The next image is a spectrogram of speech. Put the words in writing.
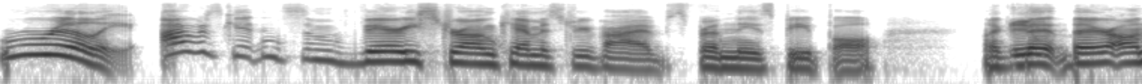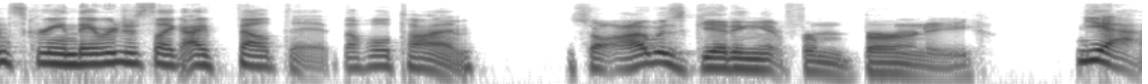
really? I was getting some very strong chemistry vibes from these people. Like It- they, they're on screen. They were just like, I felt it the whole time. So I was getting it from Bernie. Yeah.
